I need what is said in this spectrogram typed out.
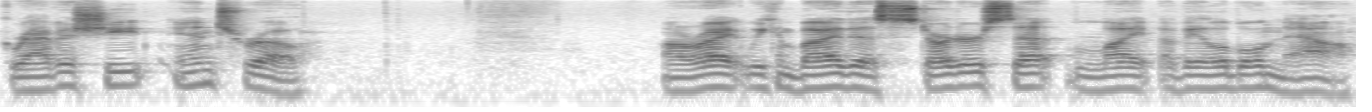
Gravisheet Intro. All right, we can buy this starter set light available now.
